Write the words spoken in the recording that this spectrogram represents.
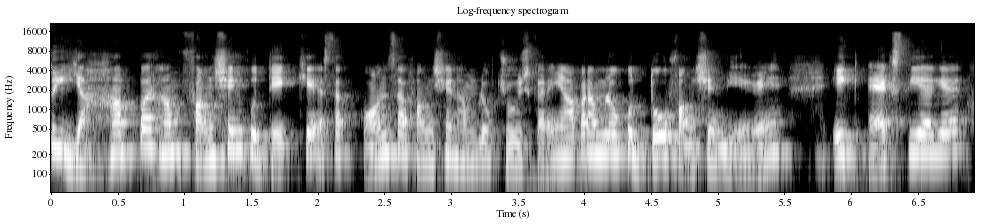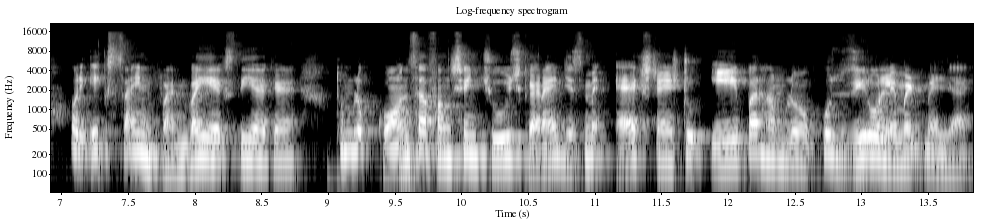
तो यहाँ पर हम फ़ंक्शन को देख के ऐसा कौन सा फ़ंक्शन हम लोग चूज़ करें? यहाँ पर हम लोग को दो फ़ंक्शन दिए गए हैं। एक एक्स दिया गया है और एक साइन वन बाई एक्स दिया गया है। तो हम लोग कौन सा फ़ंक्शन चूज़ करें जिसमें एक्स टेंस टू ए पर हम लोगों को ज़ीरो लिमिट मिल जाए?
